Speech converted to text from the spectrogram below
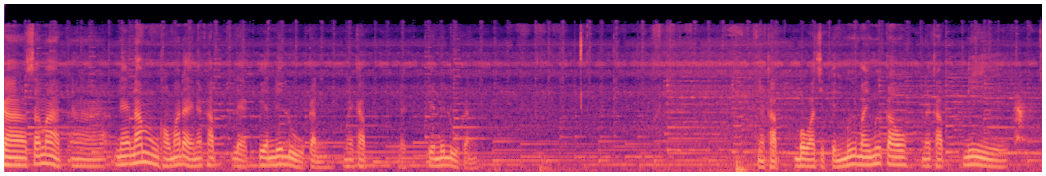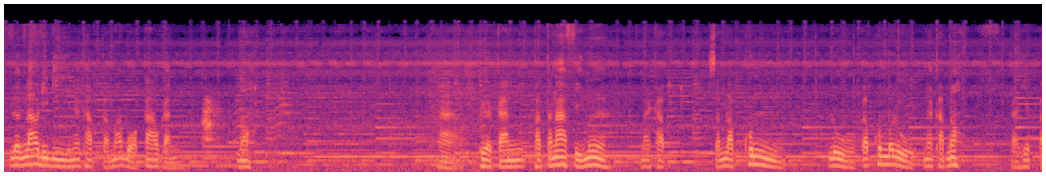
ก็สามารถแนะนำเขามาได้นะครับแหลกเปลี่ยนได้รู้กันนะครับแหลกเปลี่ยนได้รู้กันนะครับบว่าจะเป็นมือใหม่มือเก่านะครับ นี่เรื่องเล่าดีๆนะครับกับมาบอกกล่าวกันเนาะเพื่อการพัฒนาฝีมือนะครับสำหรับคุณลู่กับคุณบลู่นะครับเนาะก็เฮ็ดไป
